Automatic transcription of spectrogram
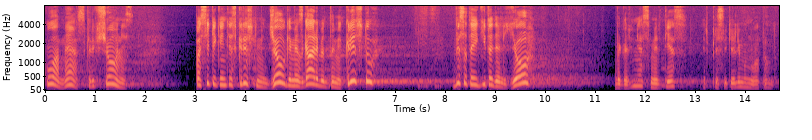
kuo mes, krikščionys, pasitikintis Kristumi, džiaugiamės garbintami Kristų, visą tai įgyta dėl jo begalinės mirties ir prisikėlimų nuopelnų.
